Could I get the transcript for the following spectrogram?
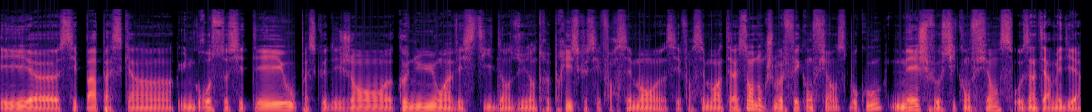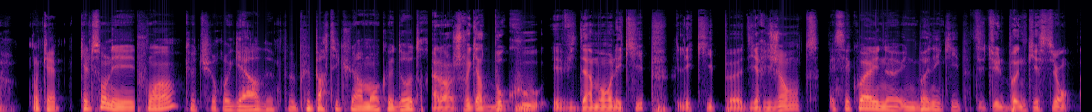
Et euh, c'est pas parce qu'une grosse société ou parce que des gens euh, connus ont investi dans une entreprise que c'est forcément c'est forcément intéressant. Donc je me fais confiance beaucoup, mais je fais aussi confiance aux intermédiaires. Ok. Quels sont les points que tu regardes plus particulièrement que d'autres? Alors je regarde beaucoup évidemment l'équipe, l'équipe euh, dirigeante. Et c'est quoi une, une bonne équipe? C'est une bonne question.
